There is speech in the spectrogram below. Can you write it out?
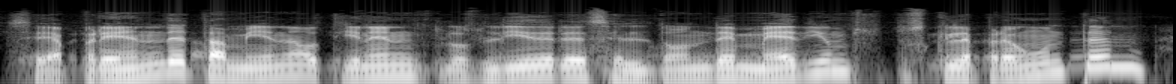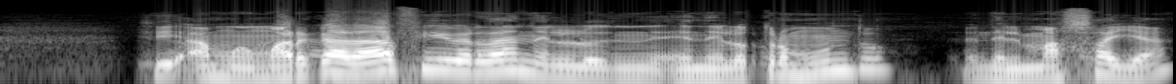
se aprende también, o tienen los líderes el don de mediums, pues que le pregunten sí, a Muammar Gaddafi, ¿verdad? En el, en el otro mundo, en el más allá,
